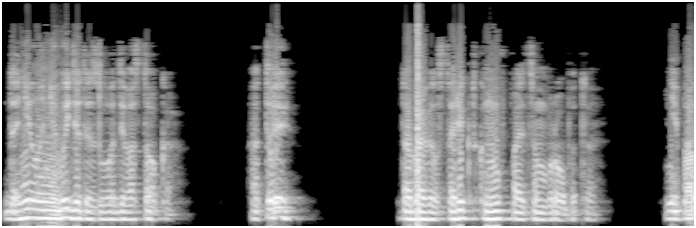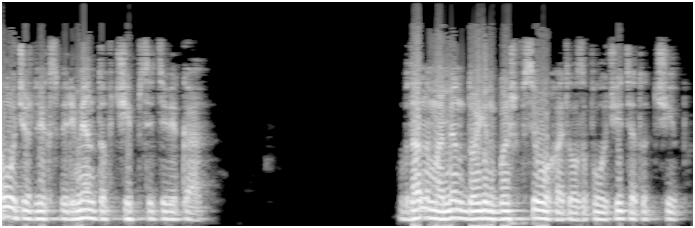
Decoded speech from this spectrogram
«Данила не выйдет из Владивостока. А ты...» Добавил старик, ткнув пальцем в робота. «Не получишь для экспериментов чип сетевика». В данный момент Догин больше всего хотел заполучить этот чип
